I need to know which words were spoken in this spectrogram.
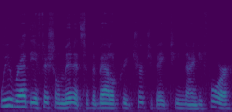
We read the official minutes of the Battle Creek Church of 1894.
